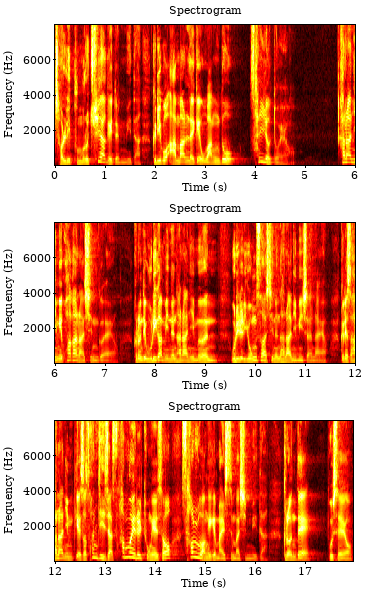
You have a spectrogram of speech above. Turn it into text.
전리품으로 취하게 됩니다. 그리고 아말렉의 왕도 살려둬요. 하나님이 화가 나신 거예요. 그런데 우리가 믿는 하나님은 우리를 용서하시는 하나님이잖아요. 그래서 하나님께서 선지자 사무엘을 통해서 사울 왕에게 말씀하십니다. 그런데 보세요.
